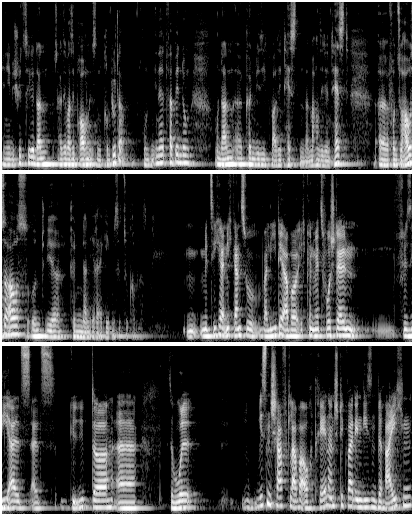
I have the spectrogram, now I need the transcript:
indem die Schützlinge dann, das Einzige, was sie brauchen, ist ein Computer und eine Internetverbindung und dann äh, können wir sie quasi testen. Dann machen sie den Test äh, von zu Hause aus und wir können dann ihre Ergebnisse zukommen lassen. Mit Sicherheit nicht ganz so valide, aber ich könnte mir jetzt vorstellen, für Sie als, als geübter, äh, sowohl Wissenschaftler, aber auch Trainer ein Stück weit in diesen Bereichen.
